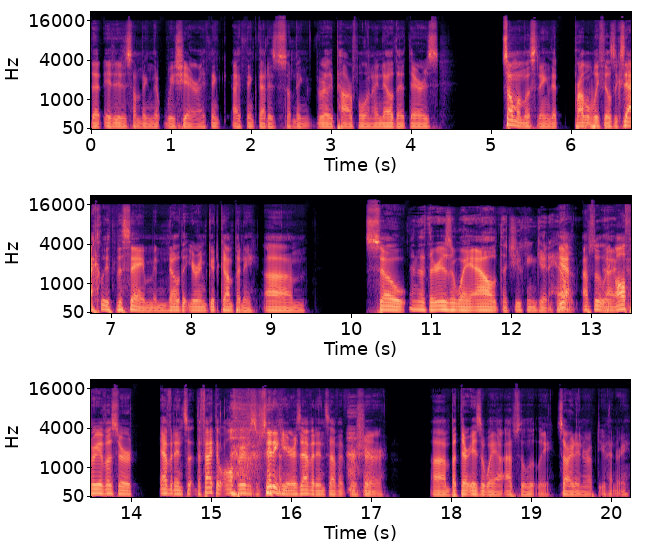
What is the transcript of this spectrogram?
that it is something that we share. I think I think that is something really powerful, and I know that there's someone listening that probably feels exactly the same, and know that you're in good company. Um, so And that there is a way out that you can get help. yeah, absolutely. All three of us are evidence. The fact that all three of us are sitting here is evidence of it for sure. Um, but there is a way out. Absolutely. Sorry to interrupt you, Henry.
